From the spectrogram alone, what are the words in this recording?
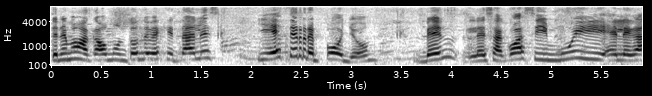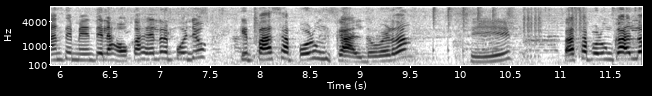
Tenemos acá un montón de vegetales. Y este repollo, ven, le sacó así muy elegantemente las hojas del repollo que pasa por un caldo, ¿verdad? Sí. Pasa por un caldo,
